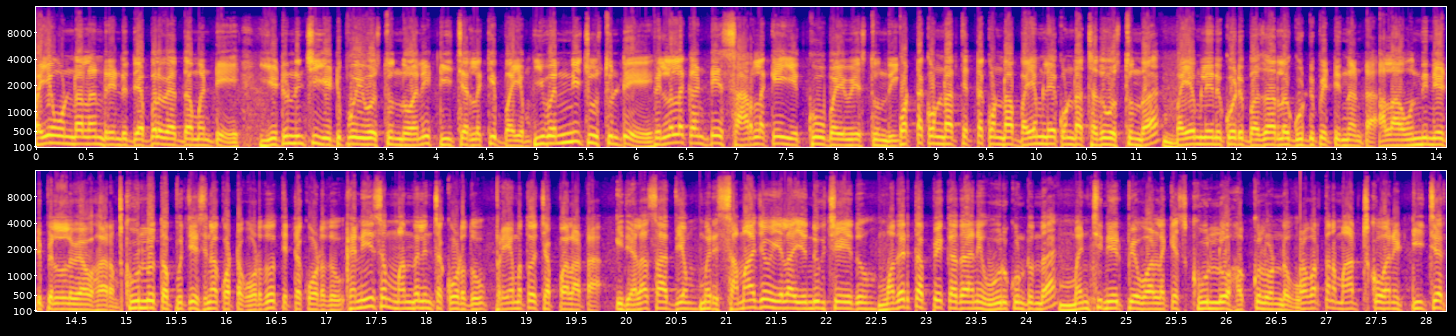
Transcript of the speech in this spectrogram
భయం ఉండాలని రెండు దెబ్బలు వేద్దామంటే ఎటు నుంచి ఎటుపోయి వస్తుందో అని టీచర్లకి భయం. ఇవన్నీ చూస్తుంటే పిల్లల కంటే సార్లకే ఎక్కువ భయం వేస్తుంది. కొట్టకుండా తిట్టకుండా భయం లేకుండా చదువు వస్తుందా? భయం లేని కోడి బజార్లో గుడ్డు పెట్టిందంట. అలా ఉంది నేటి పిల్లల వ్యవహారం. స్కూల్లో తప్పు చేసినా కొట్టకూడదు తిట్టకూడదు. కనీసం మందలించకూడదు ప్రేమతో చెప్పాలట. ఇది ఎలా సాధ్యం? మరి సమాజం ఇలా ఎందుకు చేయదు? మొదటి తప్పే కదా అని ఊరుకుంటుందా? మంచి నేర్పే వాళ్ళకే స్కూల్లో హక్కులు ఉండవు ప్రవర్తన మార్చుకో అని టీచర్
